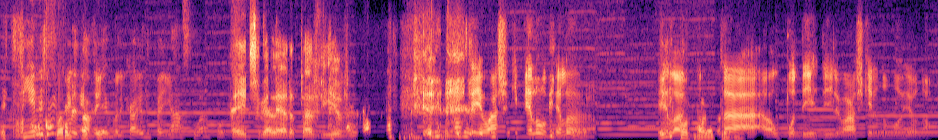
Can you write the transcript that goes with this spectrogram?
Se como, eles como, como ele tá vivo? Ele caiu do penhasco lá, pô. É isso, galera, tá vivo. eu acho que pelo, pela, ele pela, toda o poder dele, eu acho que ele não morreu, não.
